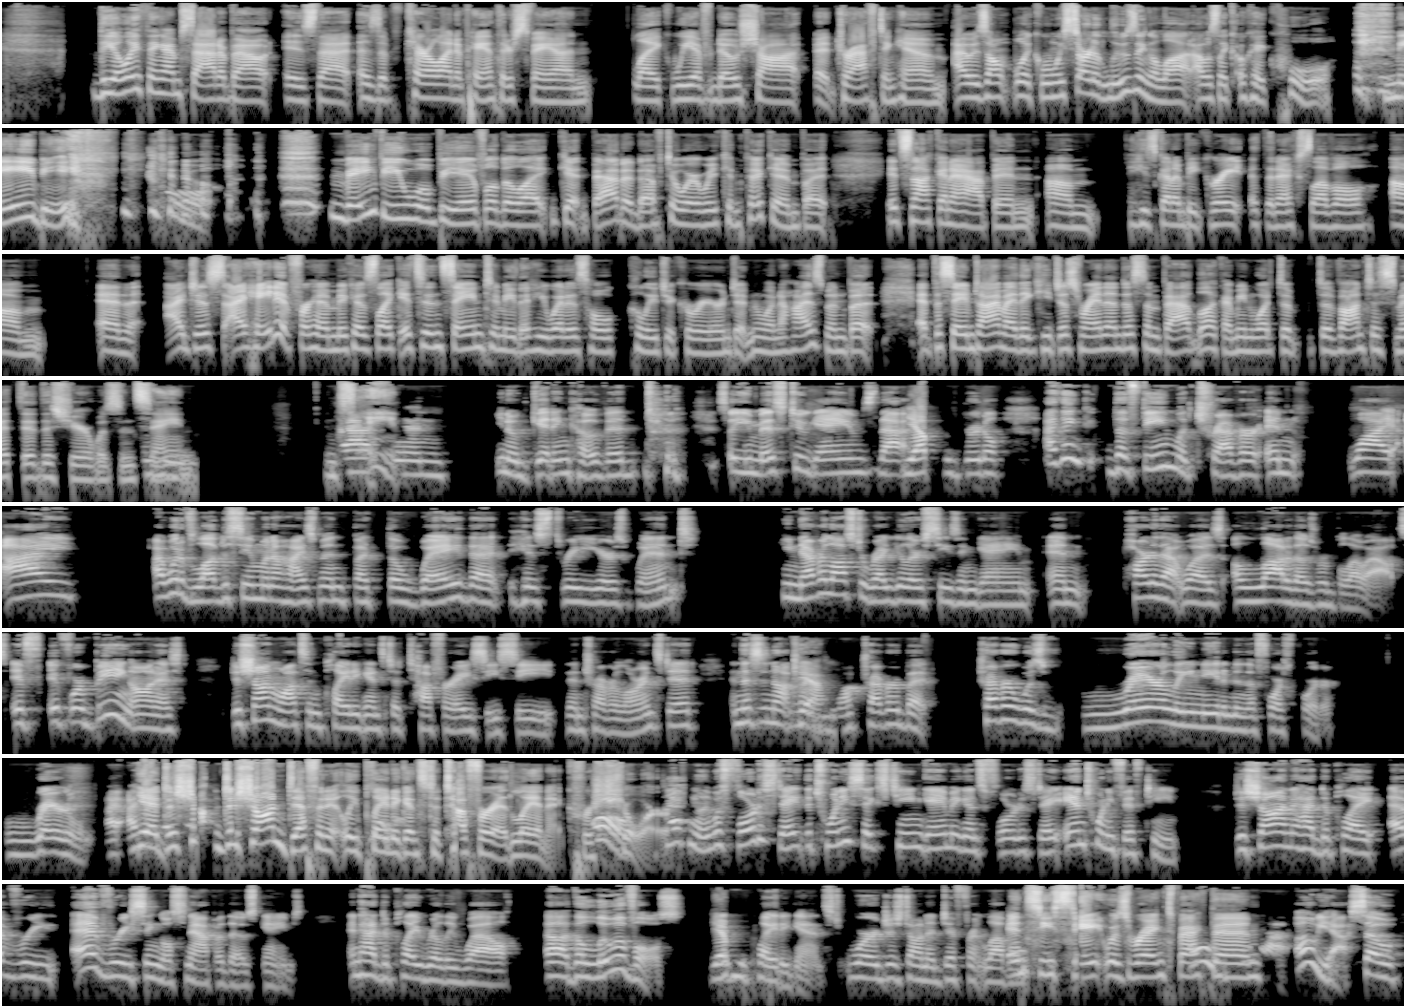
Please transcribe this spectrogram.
the only thing I'm sad about is that as a Carolina Panthers fan, like we have no shot at drafting him. I was on like when we started losing a lot, I was like, okay, cool. Maybe cool. know, maybe we'll be able to like get bad enough to where we can pick him, but it's not going to happen. Um he's going to be great at the next level. Um and I just I hate it for him because like it's insane to me that he went his whole collegiate career and didn't win a Heisman. But at the same time, I think he just ran into some bad luck. I mean, what De- Devonta Smith did this year was insane. Mm-hmm. Insane. That and you know, getting COVID, so you missed two games. That yep. was brutal. I think the theme with Trevor and why I I would have loved to see him win a Heisman, but the way that his three years went, he never lost a regular season game, and part of that was a lot of those were blowouts. If if we're being honest, Deshaun Watson played against a tougher ACC than Trevor Lawrence did, and this is not trying yeah. to mock Trevor, but Trevor was rarely needed in the fourth quarter. Rarely. I, I yeah, Deshaun, Deshaun, definitely played yeah. against a tougher Atlantic for oh, sure. Definitely. With Florida State, the 2016 game against Florida State and 2015, Deshaun had to play every every single snap of those games and had to play really well. Uh, the Louisvilles, yep. we played against were just on a different level. NC State was ranked back oh, then. Yeah. Oh yeah. So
